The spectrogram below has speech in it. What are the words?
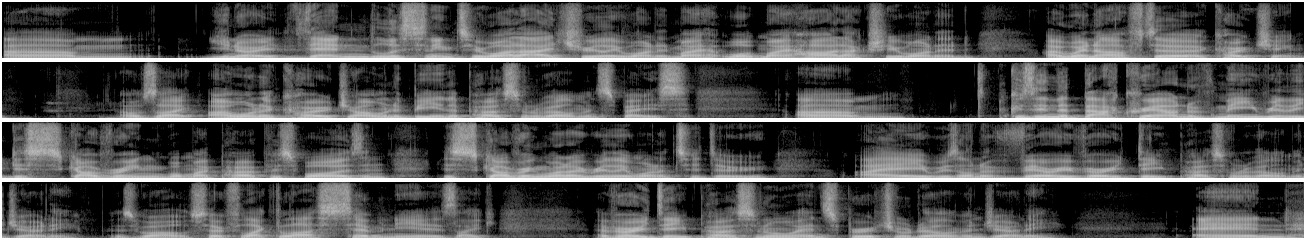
um, you know, then listening to what I truly wanted, my what my heart actually wanted. I went after coaching. I was like, I want to coach. I want to be in the personal development space. Um, because in the background of me really discovering what my purpose was and discovering what I really wanted to do, I was on a very, very deep personal development journey as well. So for like the last seven years, like a very deep personal and spiritual development journey. And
